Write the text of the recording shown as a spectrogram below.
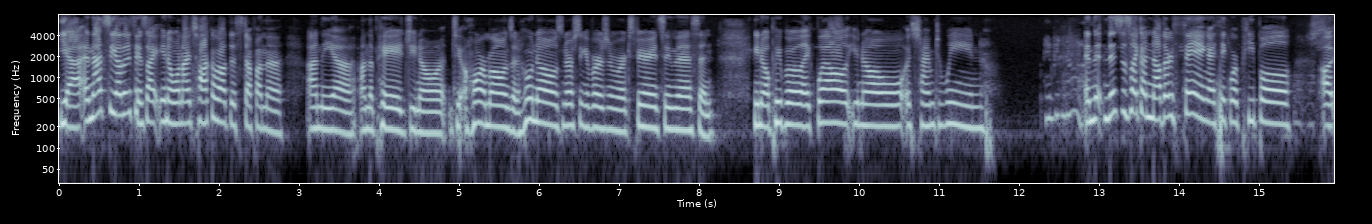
Yeah, and that's the other thing is I, you know, when I talk about this stuff on the on the uh, on the page, you know, to hormones and who knows, nursing aversion, we're experiencing this, and you know, people are like, well, you know, it's time to wean, Maybe not. and th- this is like another thing I think where people uh,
